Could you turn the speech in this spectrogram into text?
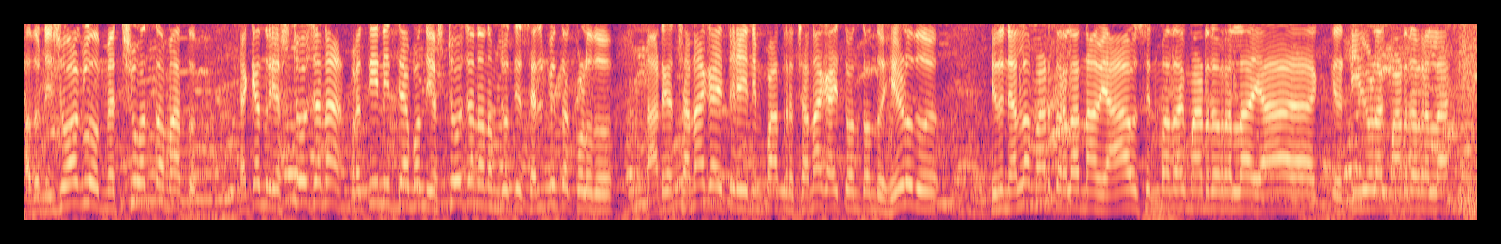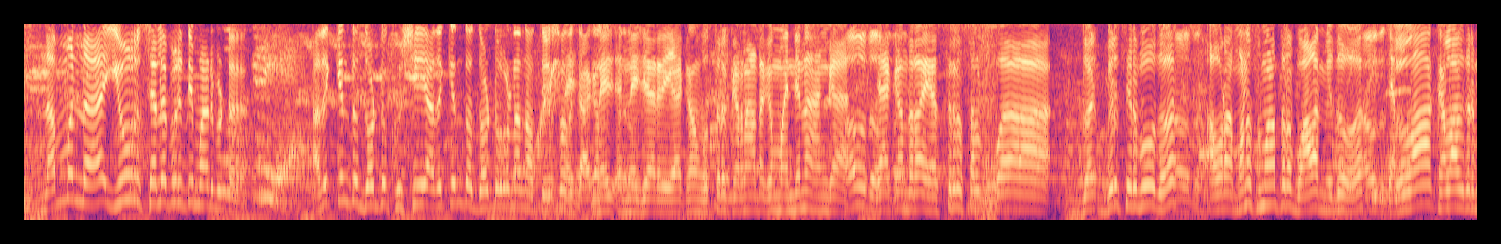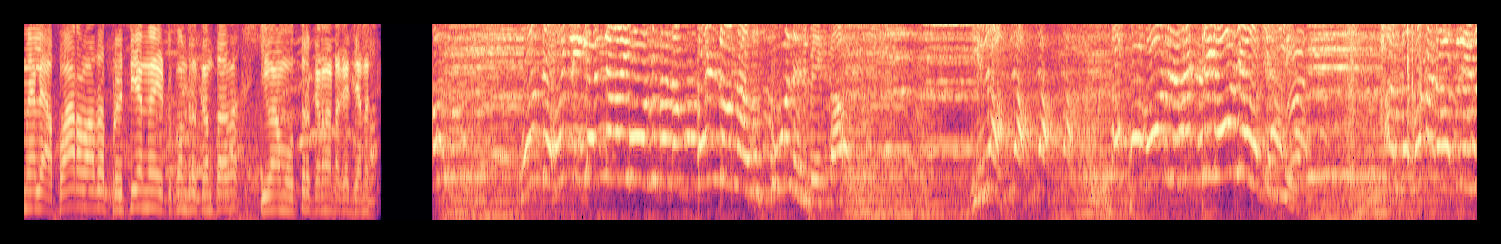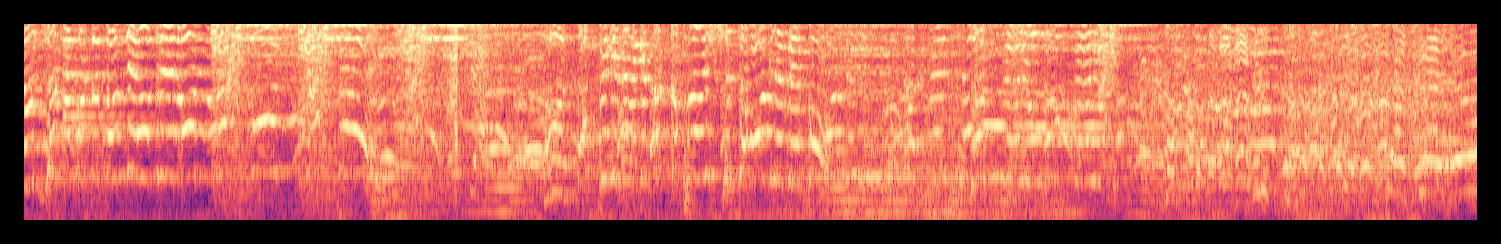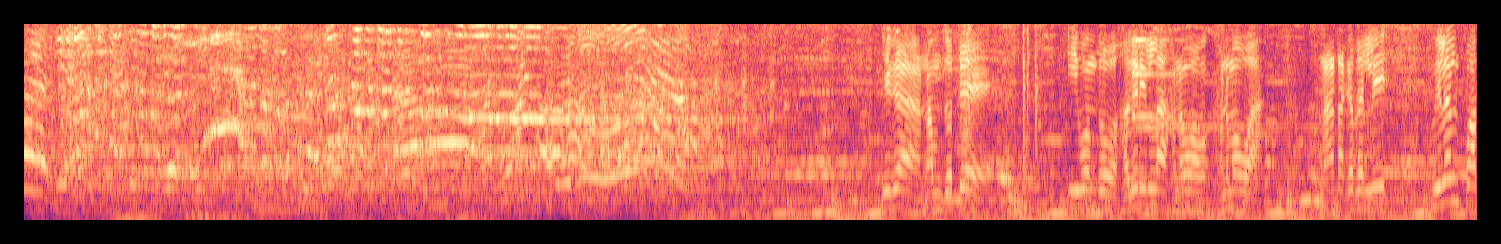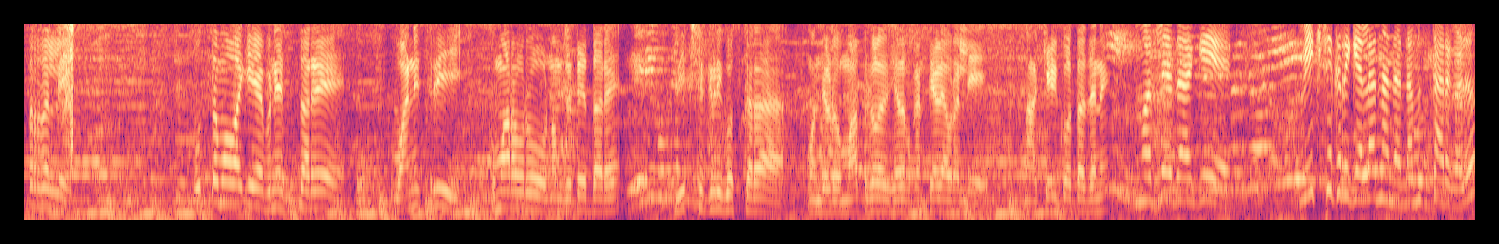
ಅದು ನಿಜವಾಗ್ಲೂ ಮೆಚ್ಚುವಂಥ ಮಾತು. ಯಾಕಂದ್ರೆ ಎಷ್ಟೋ ಜನ ಪ್ರತಿನಿತ್ಯ ಬಂದು ಎಷ್ಟೋ ಜನ ನಮ್ಮ ಜೊತೆ ಸೆಲ್ಫಿ ತಕ್ಕೊಳ್ಳೋದು, ನಾಟಕ ಚೆನ್ನಾಗಾಯ್ತು ರೀ ನಿಮ್ಮ ಪಾತ್ರ ಚೆನ್ನಾಗಾಯ್ತು ಅಂತಂದು ಹೇಳೋದು ಇದನ್ನೆಲ್ಲ ಮಾಡ್ತಾರಲ್ಲ ನಾವು ಯಾವ ಸಿನಿಮಾದಾಗ ಮಾಡಿದವರಲ್ಲ ಯಾವ ಟಿ ವಿ ಒಳಗೆ ಮಾಡಿದವರಲ್ಲ ನಮ್ಮನ್ನು ಇವರು ಸೆಲೆಬ್ರಿಟಿ ಮಾಡಿಬಿಟ್ಟಾರೆ. ಅದಕ್ಕಿಂತ ದೊಡ್ಡ ಖುಷಿ ಅದಕ್ಕಿಂತ ದೊಡ್ಡ ಋಣ ನಾವು ತಿಳಿಸೋದಕ್ಕಾಗಲ್ಲ ನಿಜ- ನಿಜ ರೀ ಯಾಕಂದ್ರೆ ಉತ್ತರ ಕರ್ನಾಟಕ ಮಂದಿನ ಹಂಗ. ಯಾಕಂದ್ರೆ ಹೆಸರು ಸ್ವಲ್ಪ ದೊ- ಬಿರುಸಿರ್ಬೋದು ಅವರ ಮನಸ್ಸು ಮಾತ್ರ ಭಾಳ ಮಿದು. ಎಲ್ಲ ಕಲಾವಿದರ ಮೇಲೆ ಅಪಾರವಾದ ಪ್ರೀತಿಯನ್ನು ಇಟ್ಕೊಂಡಿರ್ಕಂತ ಈ ನಮ್ಮ ಉತ್ತರ ಕರ್ನಾಟಕ ಜನತೆ ಈಗ ನಮ್ಮ ಜೊತೆ ಈ ಒಂದು ಹಗರಿಲ್ಲ ಹನುಮ ಹನುಮವ ನಾಟಕದಲ್ಲಿ ವಿಲನ್ ಪಾತ್ರದಲ್ಲಿ ಉತ್ತಮವಾಗಿ ಅಭಿನಯಿಸ್ತಾರೆ ವಾಣಿಶ್ರೀ ಕುಮಾರ್ ಅವರು ನಮ್ಮ ಜೊತೆ ಇದ್ದಾರೆ. ವೀಕ್ಷಕರಿಗೋಸ್ಕರ ಒಂದೆರಡು ಮಾತುಗಳು ಹೇಳ್ಬೇಕಂತೇಳಿ ಅವರಲ್ಲಿ ನಾನು ಕೇಳ್ಕೊಳ್ತಾ ಇದ್ದೇನೆ. ಮೊದಲೇದಾಗಿ ವೀಕ್ಷಕರಿಗೆಲ್ಲ ನನ್ನ ನಮಸ್ಕಾರಗಳು.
